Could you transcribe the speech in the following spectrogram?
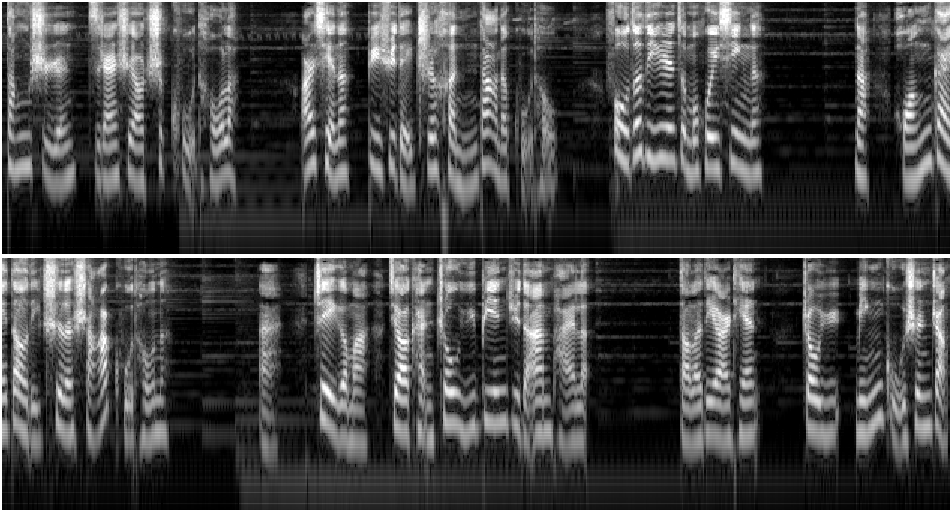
当事人自然是要吃苦头了，而且呢，必须得吃很大的苦头，否则敌人怎么会信呢？那黄盖到底吃了啥苦头呢？哎，这个嘛，就要看周瑜编剧的安排了。到了第二天，周瑜鸣鼓声仗。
